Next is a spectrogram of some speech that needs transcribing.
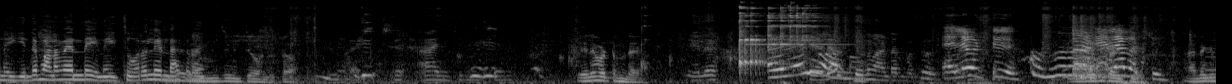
നെയ്യിന്റെ മണം വരണ്ടേ? നെയ്ച്ചോറല്ലേ ഉണ്ടാക്കുന്നത് അഞ്ച് മിനിറ്റ് ഇല വെട്ടണ്ടേ? ഇല വിട്ട്. ഇല വിട്ട് അല്ലെങ്കിൽ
